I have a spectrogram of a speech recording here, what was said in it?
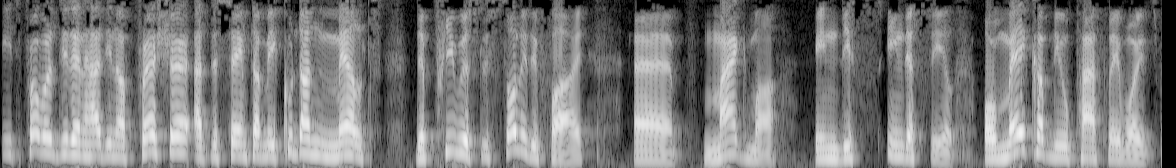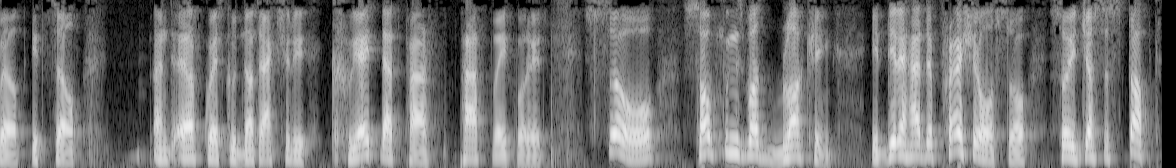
It probably didn't have enough pressure. At the same time, it could not melt the previously solidified uh, magma in this in the sill or make up new pathway for itself, itself and earthquakes could not actually create that path, pathway for it. So something was blocking. It didn't have the pressure also, so it just stopped.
